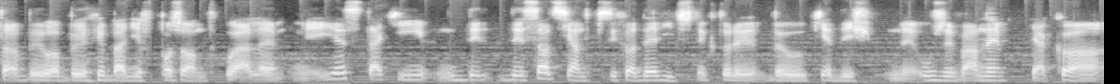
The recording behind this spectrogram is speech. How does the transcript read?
to byłoby chyba nie w porządku, ale jest taki dy dysocjant psychodeliczny, który był kiedyś używany jako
